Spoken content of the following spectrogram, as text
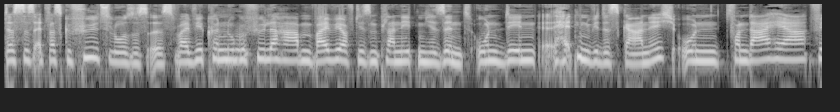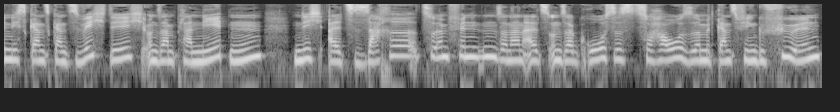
dass es etwas Gefühlsloses ist, weil wir können nur mhm. Gefühle haben, weil wir auf diesem Planeten hier sind. Ohne den hätten wir das gar nicht. Und von daher finde ich es ganz, ganz wichtig, unseren Planeten nicht als Sache zu empfinden, sondern als unser großes Zuhause mit ganz vielen Gefühlen,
